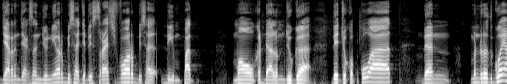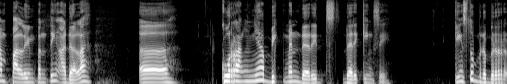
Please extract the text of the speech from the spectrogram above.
Jaren Jackson Junior bisa jadi stretch four, bisa di empat mau ke dalam juga dia cukup kuat. Dan menurut gue yang paling penting adalah eh kurangnya big man dari dari Kings sih. Kings tuh bener-bener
